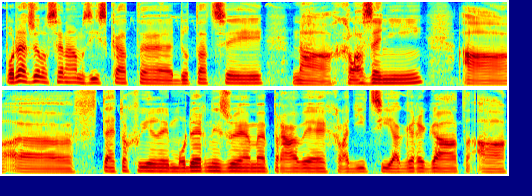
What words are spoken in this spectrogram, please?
Podařilo se nám získat dotaci na chlazení a v této chvíli modernizujeme právě chladící agregát a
